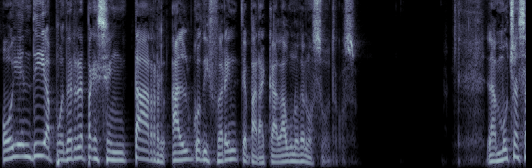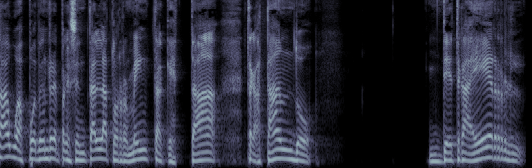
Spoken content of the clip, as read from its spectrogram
hoy en día pueden representar algo diferente para cada uno de nosotros. Las muchas aguas pueden representar la tormenta que está tratando de traer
